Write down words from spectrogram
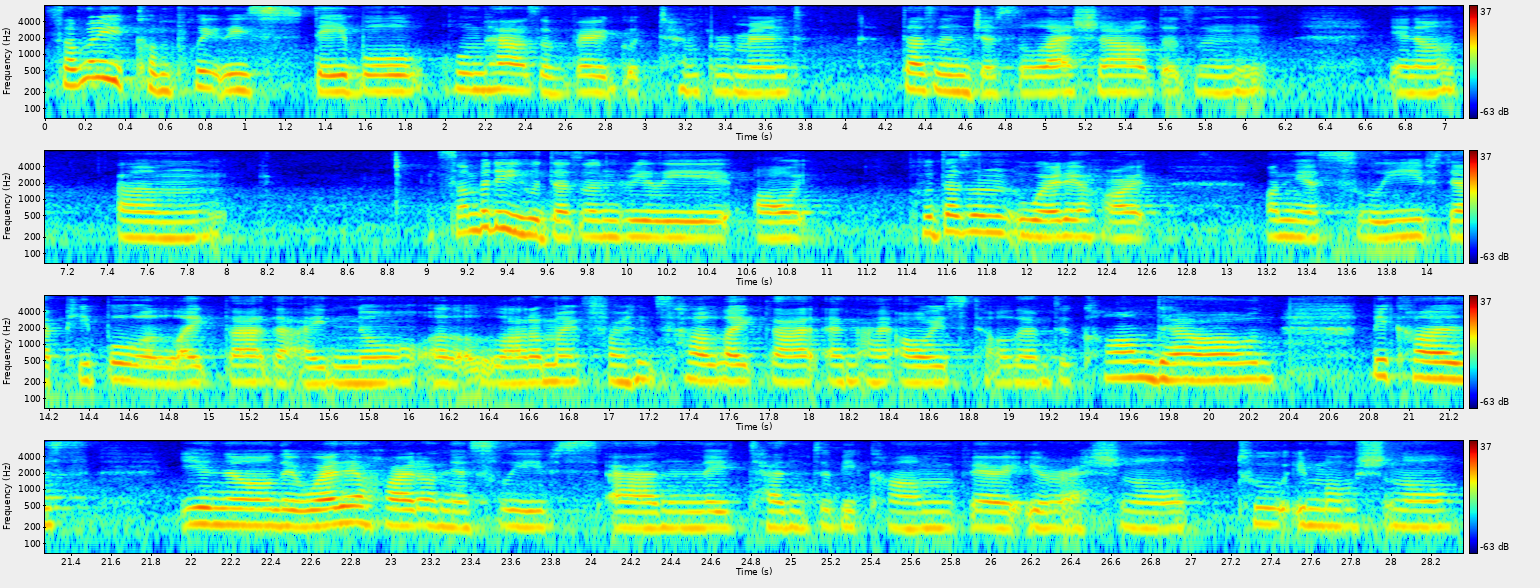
Somebody completely stable, whom has a very good temperament, doesn't just lash out, doesn't, you know, um, somebody who doesn't really all, who doesn't wear their heart on their sleeves. There are people are like that that I know a lot of my friends are like that, and I always tell them to calm down because you know they wear their heart on their sleeves and they tend to become very irrational, too emotional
